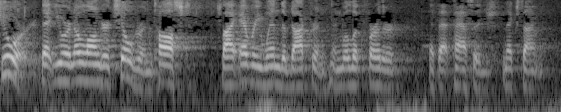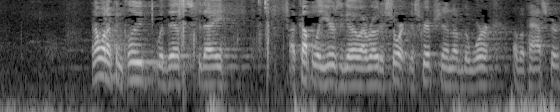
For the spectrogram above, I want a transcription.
sure that you are no longer children tossed by every wind of doctrine. And we'll look further at that passage next time. And I want to conclude with this today. A couple of years ago, I wrote a short description of the work of a pastor.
